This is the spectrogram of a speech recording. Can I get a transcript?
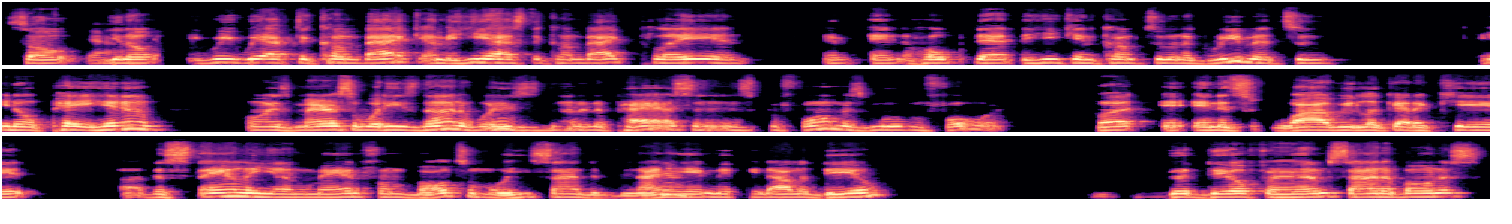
So yeah. you know we, we have to come back. I mean, he has to come back, play, and and and hope that he can come to an agreement to, you know, pay him on his merits of what he's done and what yeah. he's done in the past and his performance moving forward. But and it's why we look at a kid, uh, the Stanley young man from Baltimore. He signed a ninety-eight million dollar deal. Good deal for him. Signing bonus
